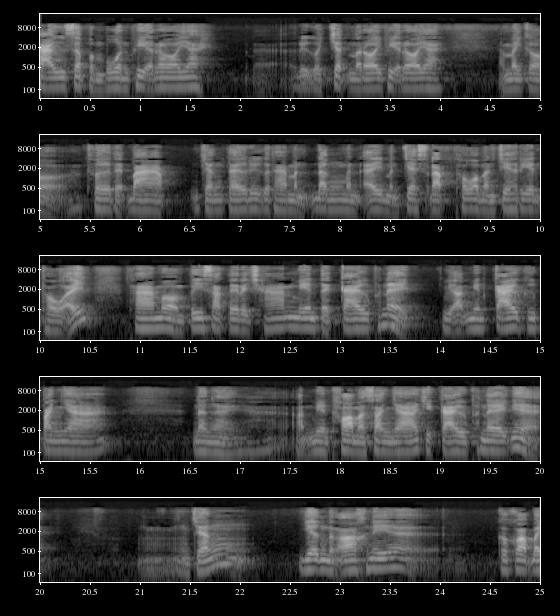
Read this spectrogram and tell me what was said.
99%ហើយឬក៏ចិត្ត100%ហើយអាមិនក៏ធ្វើតែបាបអញ្ចឹងទៅឬក៏ថាមិនដឹងមិនអីមិនចេះស្ដាប់ធម៌មិនចេះរៀនធម៌អីថាមកអំពីសត្វទេរឆាន មាន តែកៅភ្នែកវាអត់មានកៅគឺបញ្ញាហ្នឹងហើយអត់មានធម៌អសញ្ញា ជាកៅភ្នែកនេះអញ្ចឹងយើងទាំងអស់គ្នាក៏គប្បី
